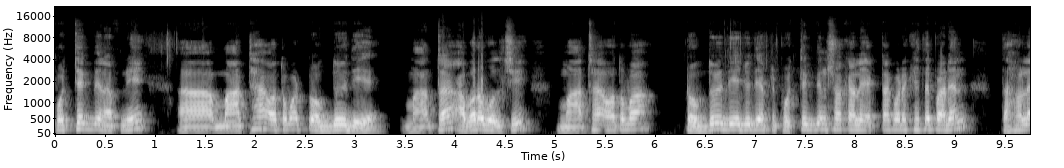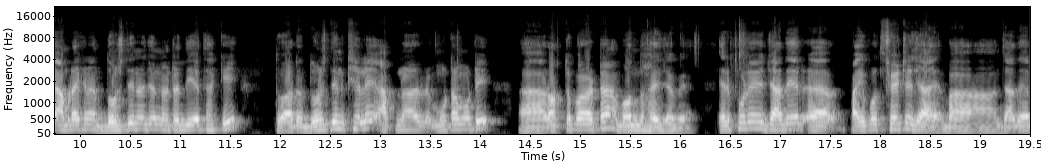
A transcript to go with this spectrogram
প্রত্যেক দিন আপনি মাঠা অথবা টক দই দিয়ে, মাঠা আবারও বলছি, মাঠা অথবা টক দই দিয়ে যদি আপনি প্রত্যেক দিন সকালে একটা করে খেতে পারেন, তাহলে আমরা এখানে দশ দিনের জন্য এটা দিয়ে থাকি। তো আর দশ দিন খেলে আপনার মোটামুটি রক্ত পড়াটা বন্ধ হয়ে যাবে। এরপরে যাদের পাইপথ ফেটে যায় বা যাদের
